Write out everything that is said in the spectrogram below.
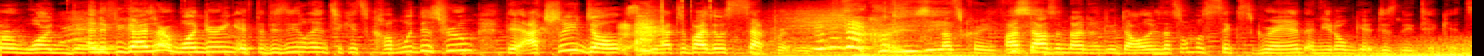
for one day. And if you guys are wondering if the Disneyland tickets come with this room, they actually don't, so you had to buy those separately. Isn't that crazy? That's crazy. $5,900, that's almost six grand, and you don't get Disney tickets.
